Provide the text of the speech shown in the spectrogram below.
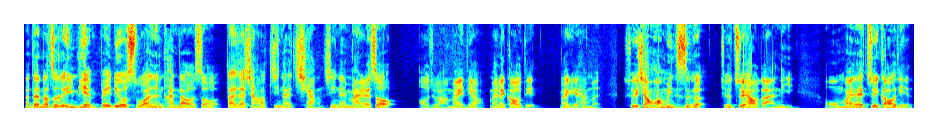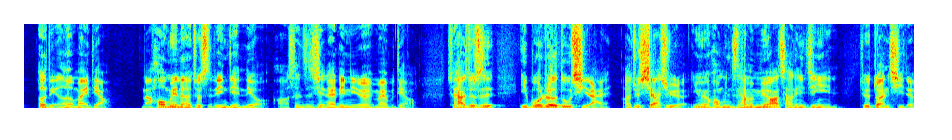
那等到这个影片被六十万人看到的时候，大家想要进来抢、进来买的时候，我就把它卖掉，卖在高点。卖给他们，所以像黄明志这个就是最好的案例。我卖在最高点二点二卖掉，那后面呢就是零点六啊，甚至现在零点六也卖不掉，所以它就是一波热度起来啊就下去了。因为黄明志他们没有要长期经营，就是短期的，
